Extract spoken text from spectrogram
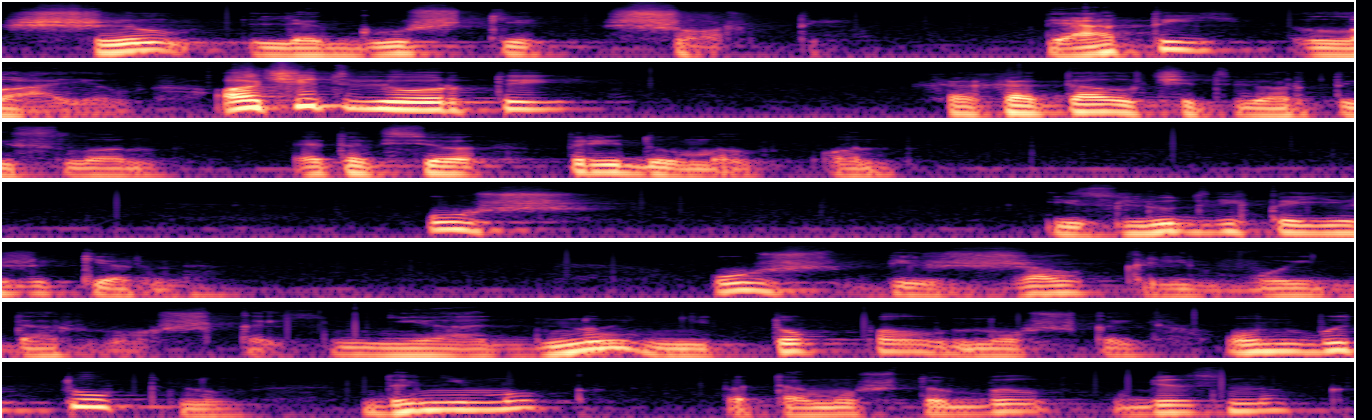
шил лягушки шорты. Пятый лаял. А четвертый? Хохотал четвертый слон. Это все придумал он. Уж из Людвика Ежекерна. Уж бежал кривой дорожкой, ни одной не топал ножкой. Он бы топнул, да не мог, потому что был без ног.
